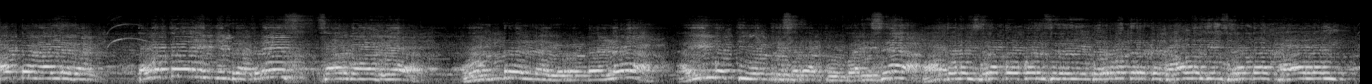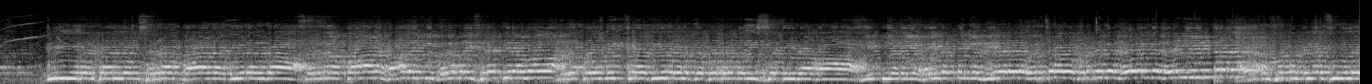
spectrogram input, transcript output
ஆட்டநாயகன் தவத்தாய் என்கின்ற தினேஷ் சார்பாக ஒன்றல்ல இரண்டல்ல ஐம்பத்தி ஒன்று சிறப்பு பரிசு. அதனை சிறப்பு பரிசுகளை பெறுவதற்கு காலையில் சிறந்த காலை வீரர்களும் சிறப்பான வீரர்கள். சிறப்பான காலைக்கு பெருமை சேர்க்கிறவா சிறப்பு மிக்க சத்திதமா சீட்டியுடைய கைதட்டங்கள் வீரர்களை உற்சாகப்படுத்துங்கள் நேரங்கள் நெருங்கிவிட்டன. நிகழ்ச்சியிலே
